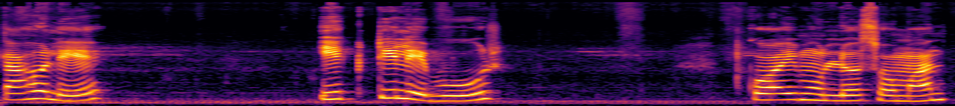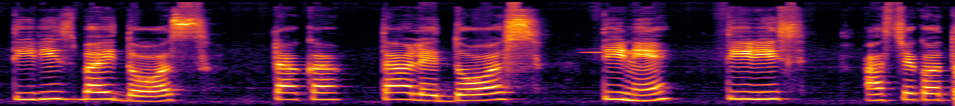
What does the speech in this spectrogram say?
তাহলে একটি লেবুর ক্রয় মূল্য সমান তিরিশ বাই দশ টাকা। তাহলে দশ তিনে তিরিশ আসছে কত?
